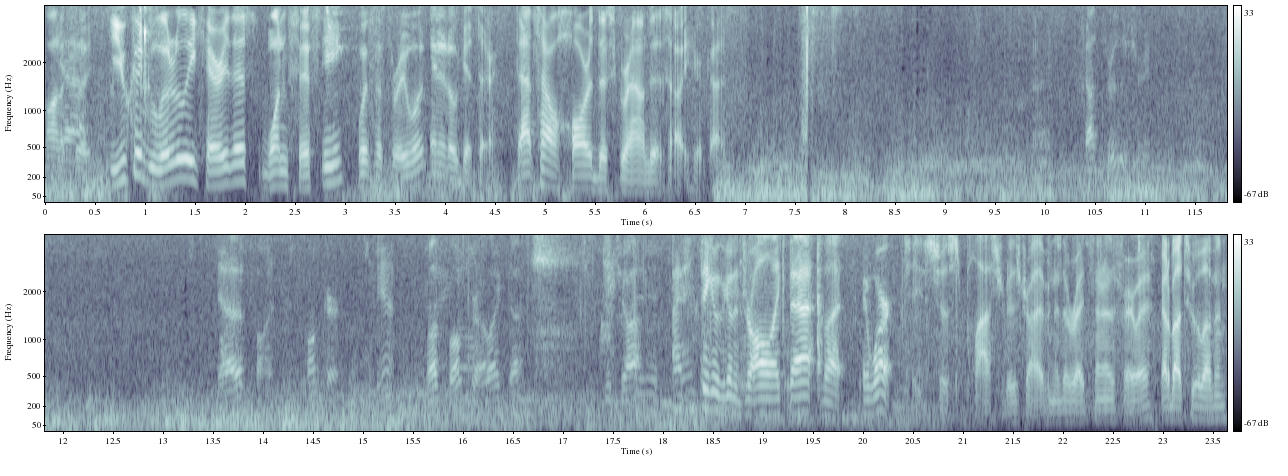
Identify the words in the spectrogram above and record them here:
honestly. Yes. You could literally carry this 150 with a three wood and it'll get there. That's how hard this ground is out here, guys. Got through the tree. Yeah, that's fine. bunker. Yeah, left bunker. I like that. Good shot. I didn't think it was gonna draw like that, but it worked. He's just plastered his drive into the right center of the fairway. Got about 211,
